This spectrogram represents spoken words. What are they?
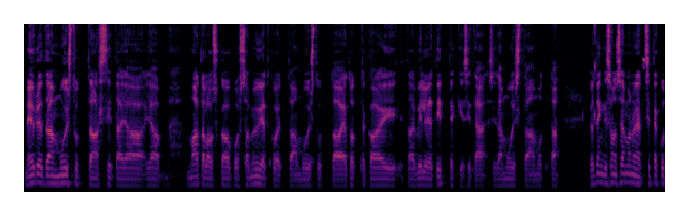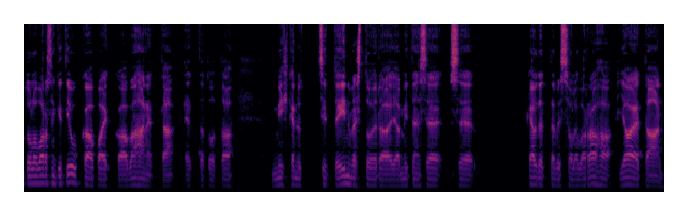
me yritetään muistuttaa sitä ja, ja maatalouskaupoissa myyjät koittaa muistuttaa ja totta kai, tai viljelijät itsekin sitä, sitä muistaa, mutta jotenkin se on semmoinen, että sitten kun tuolla varsinkin tiukkaa paikkaa vähän, että, että tota, mihkä nyt sitten investoidaan ja miten se, se käytettävissä oleva raha jaetaan,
